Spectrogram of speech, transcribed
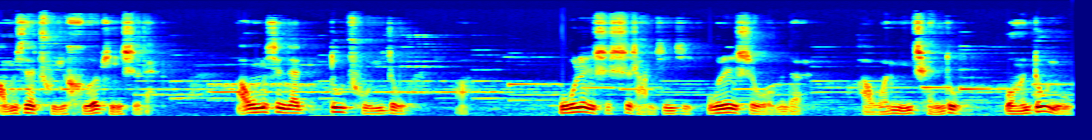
啊，我们现在处于和平时代，啊，我们现在都处于一种，无论是市场经济，无论是我们的啊文明程度，我们都有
